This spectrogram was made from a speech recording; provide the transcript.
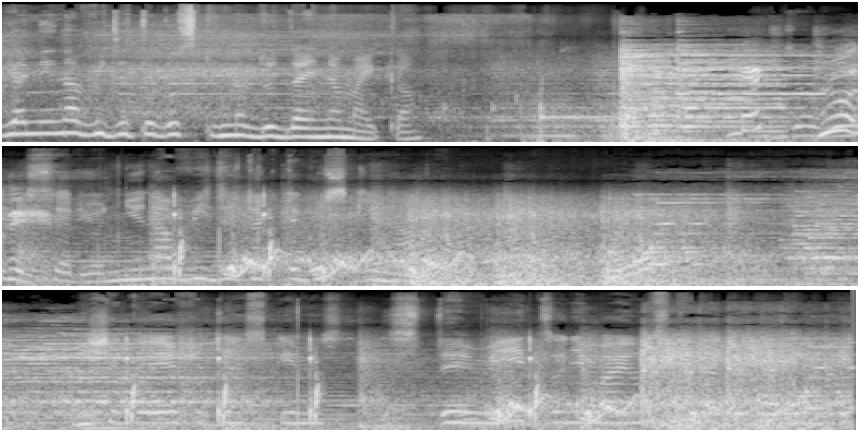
Ja nienawidzę tego skina do Dynamite'a. This. Serio, nienawidzę tak tego skina. Mi się kojarzy ten skin z, z tymi, co nie mają skina do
